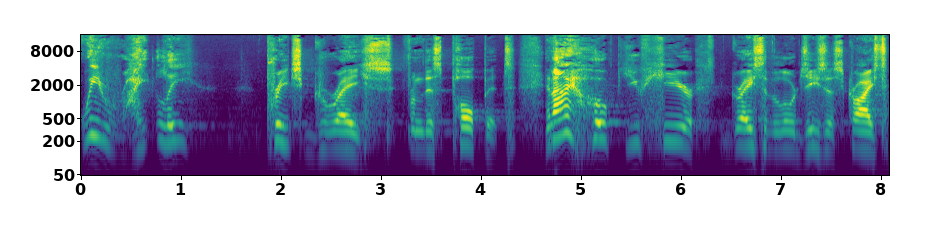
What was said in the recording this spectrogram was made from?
we rightly preach grace from this pulpit. And I hope you hear the grace of the Lord Jesus Christ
